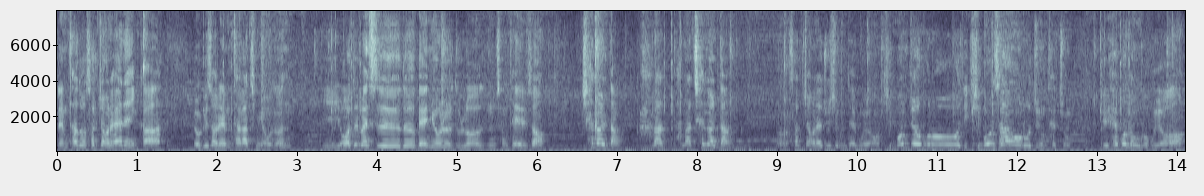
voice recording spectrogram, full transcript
램타도 설정을 해야 되니까 여기서 램타 같은 경우는 이 어드밴스드 매뉴얼을 눌러준 상태에서 채널당 하나 하나 채널당 어, 설정을 해주시면 되고요. 기본적으로 이제 기본 사항으로 지금 대충 해보는 거고요.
